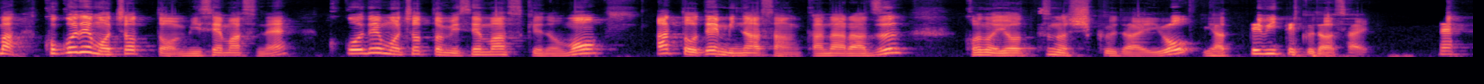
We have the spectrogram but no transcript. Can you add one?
まあ、ここでもちょっと見せますね。ここでもちょっと見せますけども、後で皆さん必ずこの4つの宿題をやってみてください。ね。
